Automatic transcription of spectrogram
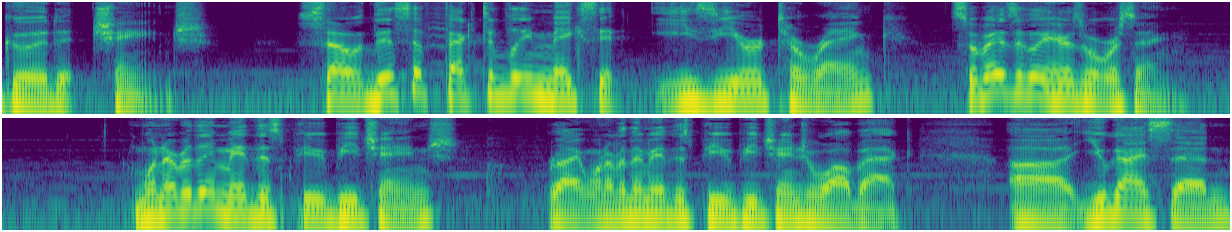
good change. So this effectively makes it easier to rank. So basically, here's what we're saying. Whenever they made this PvP change, right? Whenever they made this PvP change a while back, uh, you guys said,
